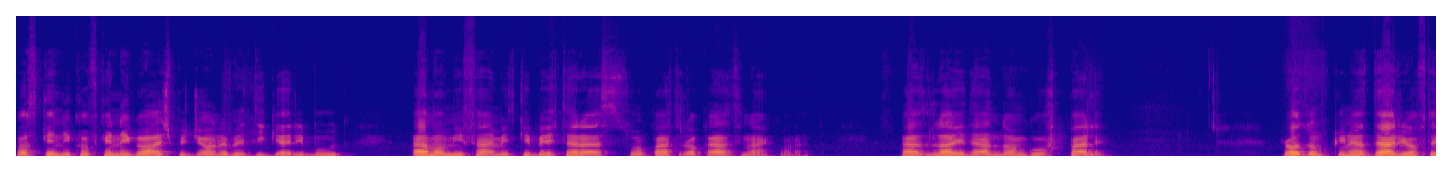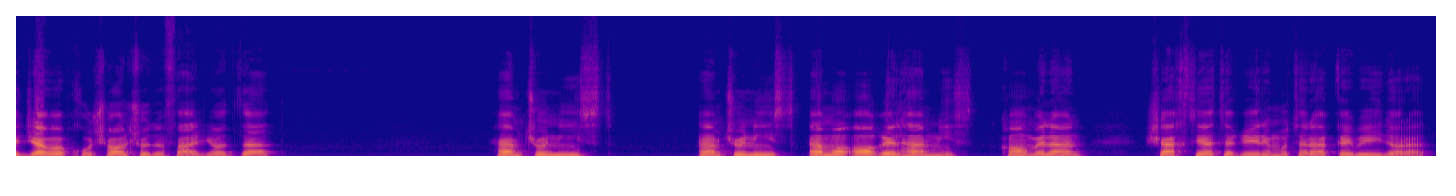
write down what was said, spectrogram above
راسکلنیکوف که نگاهش به جانب دیگری بود اما می‌فهمید که بهتر است صحبت را قطع نکند. از لای دندان گفت بله. رازومقین از دریافت جواب خوشحال شد و فریاد زد همچون نیست همچون نیست اما عاقل هم نیست. کاملا شخصیت غیر مترقبه ای دارد.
